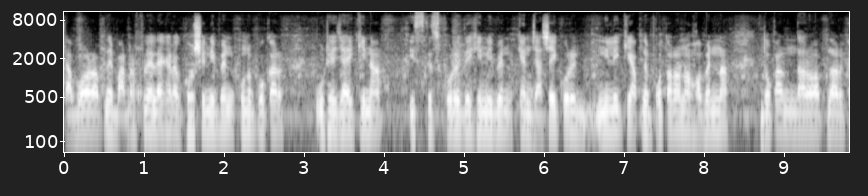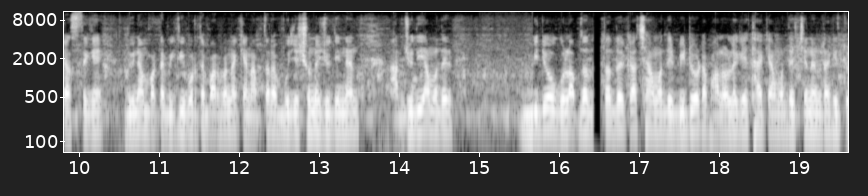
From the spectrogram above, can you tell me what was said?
তারপর আপনি বাটারফ্লাই লেখাটা ঘষে নেবেন। কোনো প্রকার উঠে যায় কি না স্কেচ করে দেখে নেবেন। কেন যাচাই করে নিলে কি আপনি প্রতারণা হবেন না? দোকানদারও আপনার কাছ থেকে দুই নাম্বারটা বিক্রি করতে পারবে না কেন? আপনারা বুঝে শুনে যদি নেন। আর যদি আমাদের ভিডিওগুলো আপনাদের কাছে আমাদের ভিডিওটা ভালো লেগে থাকে, আমাদের চ্যানেলটা কিন্তু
